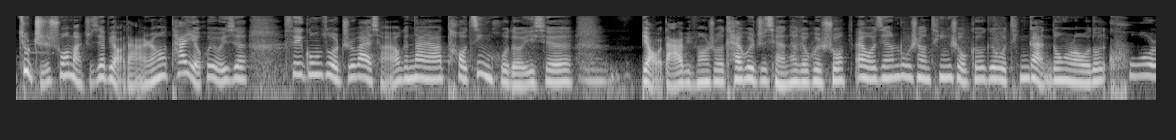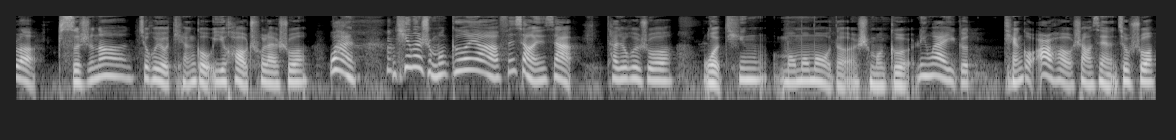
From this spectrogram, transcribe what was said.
就直说嘛，直接表达。然后他也会有一些非工作之外想要跟大家套近乎的一些。表达，比方说开会之前，他就会说：“哎，我今天路上听一首歌，给我听感动了，我都哭了。”此时呢，就会有舔狗一号出来说：“哇，你听的什么歌呀？分享一下。”他就会说：“我听某某某的什么歌。”另外一个舔狗二号上线就说：“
